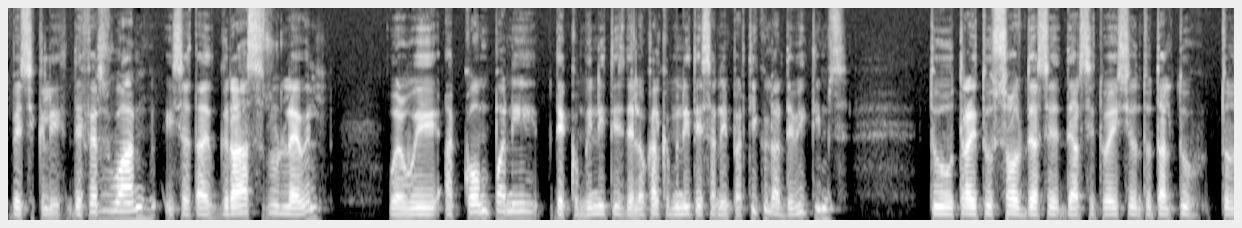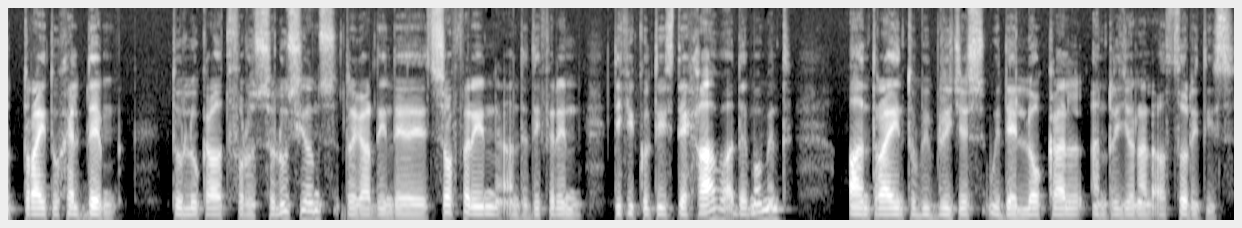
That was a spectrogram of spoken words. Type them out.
basically. The first one is at a grassroots level, where we accompany the communities, the local communities, and in particular the victims, to try to solve their, their situation, to, to, to try to help them to look out for solutions regarding the suffering and the different difficulties they have at the moment, and trying to be bridges with the local and regional authorities.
